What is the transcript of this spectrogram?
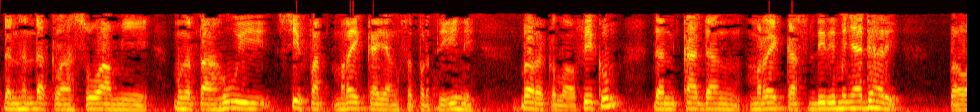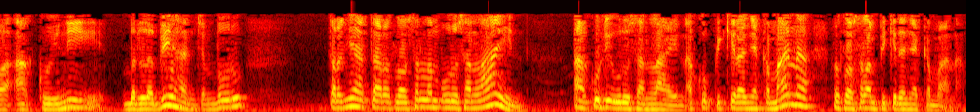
dan hendaklah suami mengetahui sifat mereka yang seperti ini. Barakallahu fikum dan kadang mereka sendiri menyadari bahwa aku ini berlebihan cemburu. Ternyata Rasulullah SAW urusan lain. Aku di urusan lain. Aku pikirannya ke mana? Rasulullah SAW pikirannya ke mana?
